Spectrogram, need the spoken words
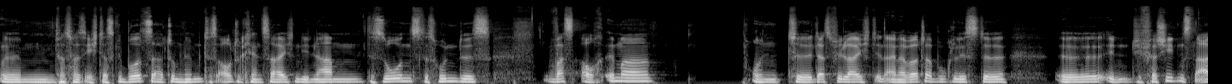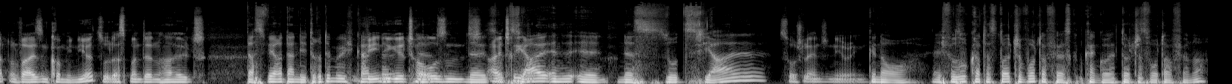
ähm, was weiß ich, das Geburtsdatum nimmt, das Autokennzeichen, die Namen des Sohns, des Hundes, was auch immer und äh, das vielleicht in einer Wörterbuchliste äh, in die verschiedensten Art und Weisen kombiniert, so dass man dann halt Das wäre dann die dritte Möglichkeit. Wenige eine, tausend eine, eine. Sozial, äh, eine Sozial, Social Engineering, genau. Ich versuche gerade das deutsche Wort dafür. Es gibt kein deutsches Wort dafür, ne?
